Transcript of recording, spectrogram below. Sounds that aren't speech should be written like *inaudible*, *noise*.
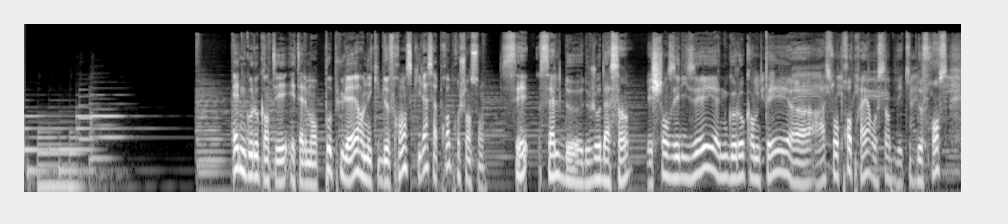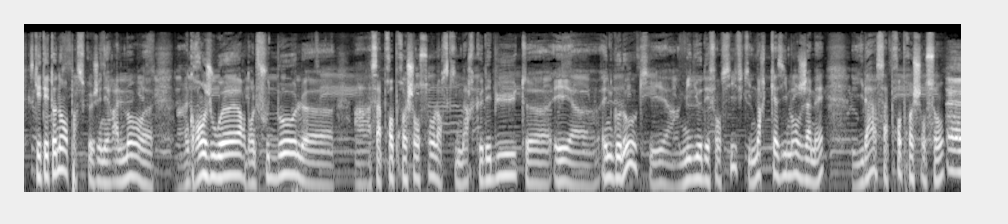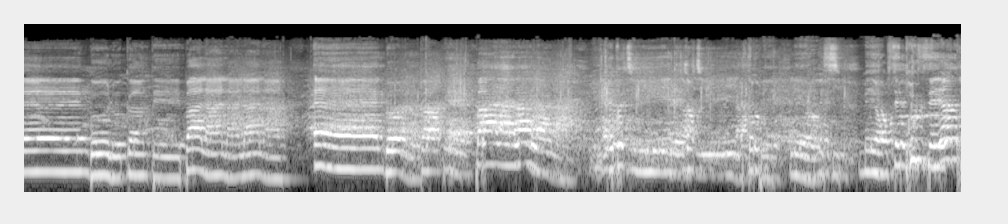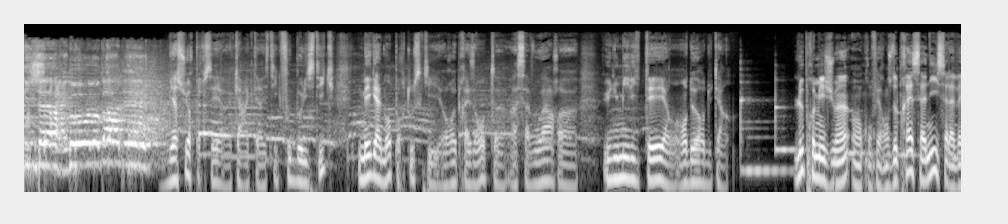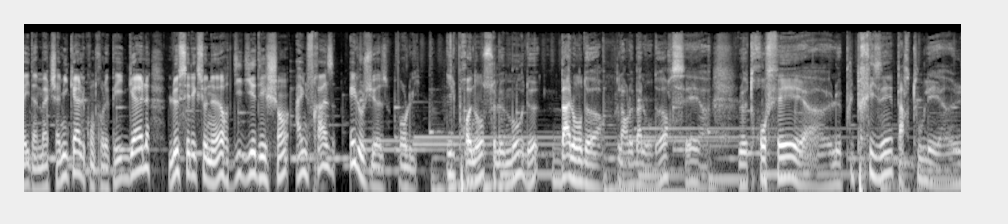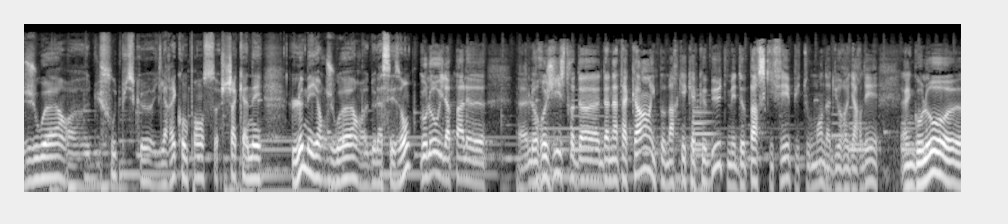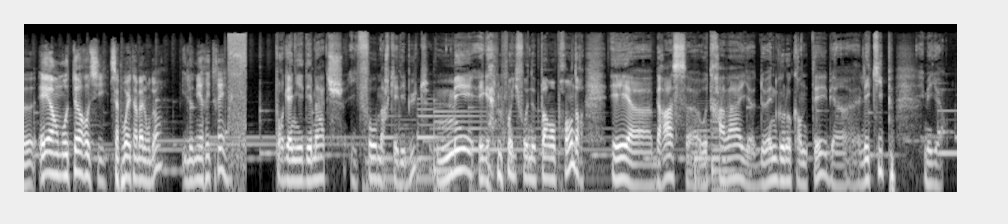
N'Golo Kanté est tellement populaire en équipe de France qu'il a sa propre chanson. C'est celle de, de Joe Dassin. Les Champs-Élysées, N'Golo Kanté euh, a son propre air au sein de l'équipe de France, ce qui est étonnant parce que généralement euh, un grand joueur dans le football euh, a sa propre chanson lorsqu'il marque des buts euh, et euh, N'Golo qui est un milieu défensif qui ne marque quasiment jamais, il a sa propre chanson. N'Golo Kanté, pa la la la la. N'Golo Kanté, pa la la la la. Il est petit, il est gentil, il a stoppé les récits. Mais on sait tous, c'est un tricheur, N'Golo Kanté. Bien sûr pour ses euh, caractéristiques footballistiques, mais également pour tout ce qu'il représente, euh, à savoir euh, une humilité en, en dehors du terrain. Le 1er juin, en conférence de presse à Nice à la veille d'un match amical contre le Pays de Galles, le sélectionneur Didier Deschamps a une phrase élogieuse pour lui. Il prononce le mot de ballon d'or. Alors le ballon d'or, c'est euh, le trophée euh, le plus prisé par tous les euh, joueurs du foot puisqu'il récompense chaque année le meilleur joueur de la saison. Golo, il n'a pas le, le registre d'un d'un attaquant, il peut marquer quelques buts, mais de par ce qu'il fait, puis tout le monde a dû regarder, un Golo euh, est en moteur aussi. Ça pourrait être un ballon d'or? Il le mériterait. Pour gagner des matchs, il faut marquer des buts, mais *laughs* également il faut ne pas en prendre. Et euh, grâce au travail de N'Golo Kanté, eh bien l'équipe est meilleure.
